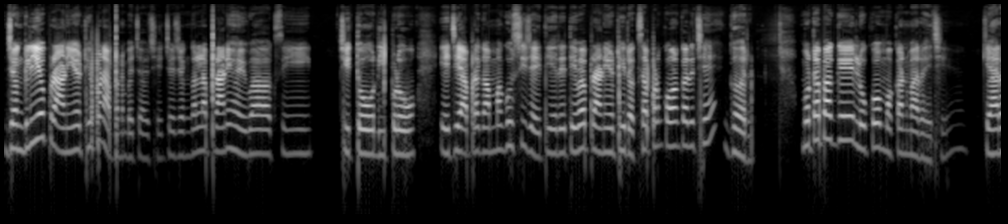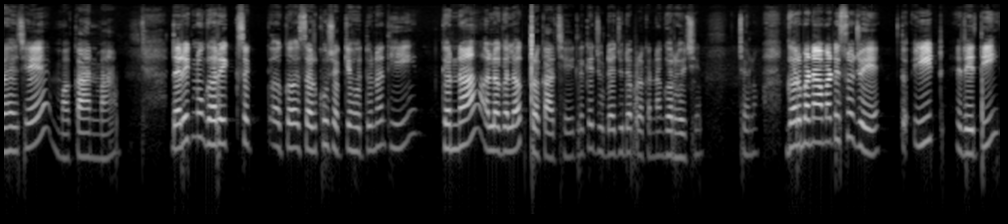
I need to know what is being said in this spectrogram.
જંગલીય પ્રાણીઓથી પણ આપણને બચાવે છે. જે જંગલના પ્રાણી હોય, વાઘ, સિંહ, ચિત્તો, દીપડો, એ જે આપણા ગામમાં ઘૂસી જાય ત્યારે તેવા પ્રાણીઓથી રક્ષા પણ કોણ કરે છે? ઘર. મોટાભાગે લોકો મકાનમાં રહે છે. ક્યાં રહે છે? મકાનમાં. દરેકનું ઘર એક સરખું શક્ય હોતું નથી. ઘરના અલગ અલગ પ્રકાર છે. એટલે કે જુદા જુદા પ્રકારના ઘર હોય છે. ચલો. ઘર બનાવવા માટે શું જોઈએ? તો ઈંટ, રેતી,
